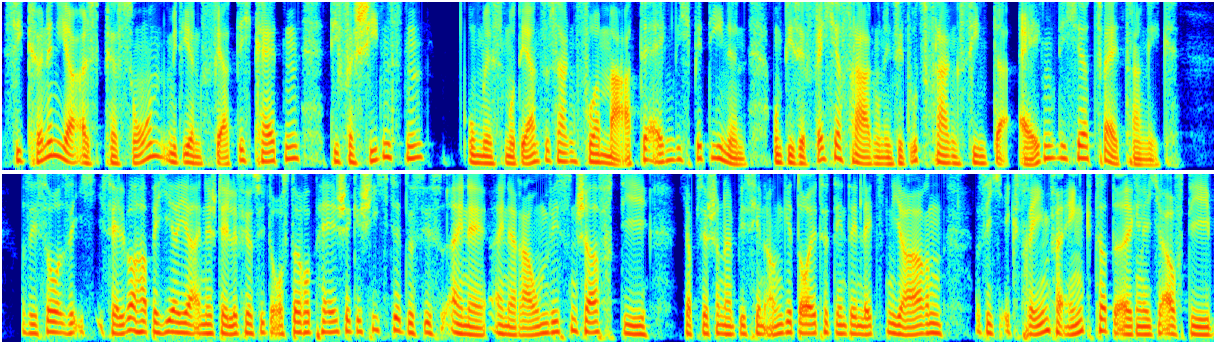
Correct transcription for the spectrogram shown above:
Sie können ja als Person mit Ihren Fertigkeiten die verschiedensten um es modern zu sagen, Formate eigentlich bedienen. Und diese Fächerfragen und Institutsfragen sind da eigentlich ja zweitrangig. Also ich, so, also ich selber habe hier ja eine Stelle für südosteuropäische Geschichte. Das ist eine, eine Raumwissenschaft, die, ich habe es ja schon ein bisschen angedeutet, in den letzten Jahren sich extrem verengt hat, eigentlich auf die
